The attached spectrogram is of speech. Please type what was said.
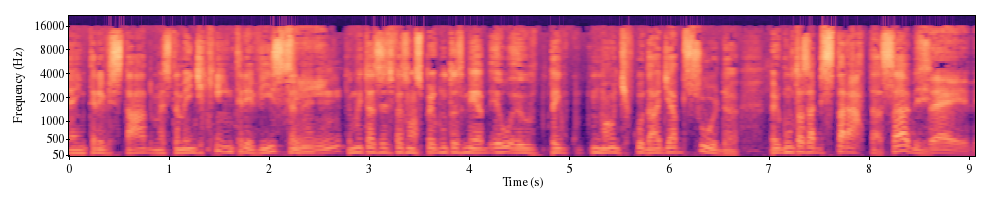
é entrevistado, mas também de quem entrevista, Sim. né? Que muitas vezes faz umas perguntas meio. Eu, eu tenho uma dificuldade absurda. Perguntas abstratas, sabe? Sei.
